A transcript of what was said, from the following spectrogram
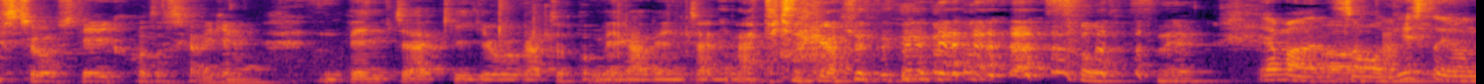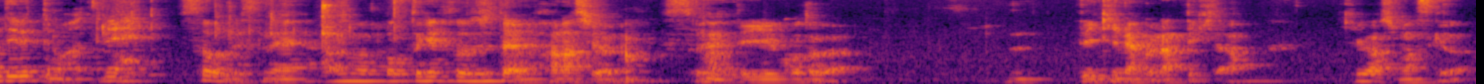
主張していくことしかできない。ベンチャー企業がちょっとメガベンチャーになってきたから、そうですね。いや、まあ、そのゲスト呼んでるってのもあってね。そうですね。あの、ポッドキャスト自体の話をね、するっていうことが、できなくなってきた気はしますけど。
